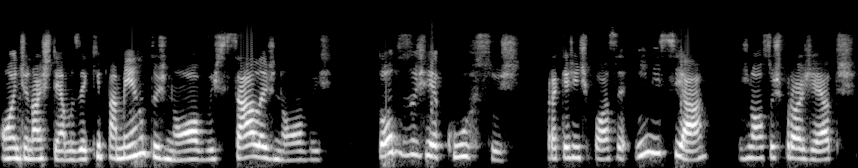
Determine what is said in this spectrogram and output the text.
onde nós temos equipamentos novos, salas novas, todos os recursos para que a gente possa iniciar os nossos projetos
